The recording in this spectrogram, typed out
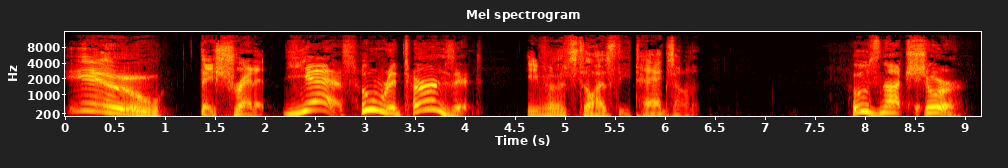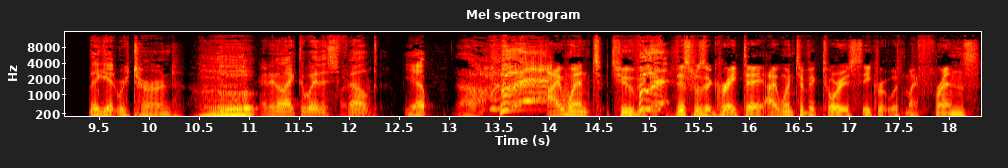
Ew. they shred it, Yes. Who returns it? Even if it still has the tags on it. Who's not sure? They get returned. I didn't like the way this felt. Yep. I went to Vic- this was a great day. I went to Victoria's Secret with my friend's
